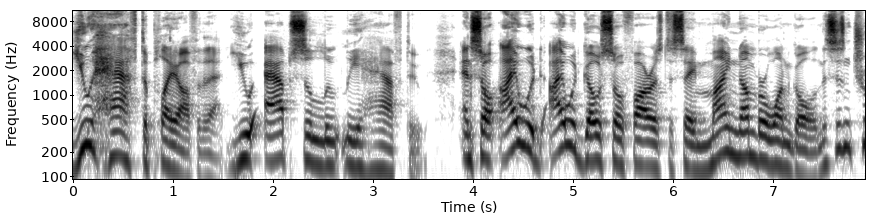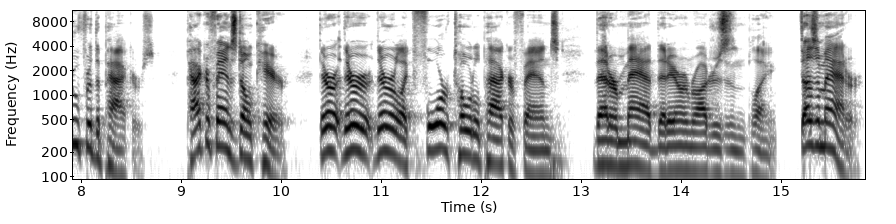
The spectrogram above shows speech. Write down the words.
you have to play off of that. You absolutely have to. And so I would I would go so far as to say my number one goal, and this isn't true for the Packers. Packer fans don't care. There are, there are, there are like four total Packer fans that are mad that Aaron Rodgers isn't playing. Doesn't matter.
